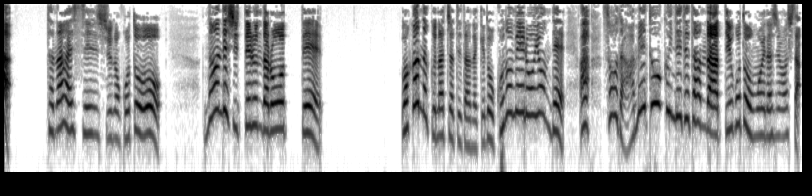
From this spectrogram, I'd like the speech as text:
が、棚橋選手のことを、なんで知ってるんだろうって、わかんなくなっちゃってたんだけど、このメールを読んで、あ、そうだ、アメトークに出てたんだっていうことを思い出しました。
